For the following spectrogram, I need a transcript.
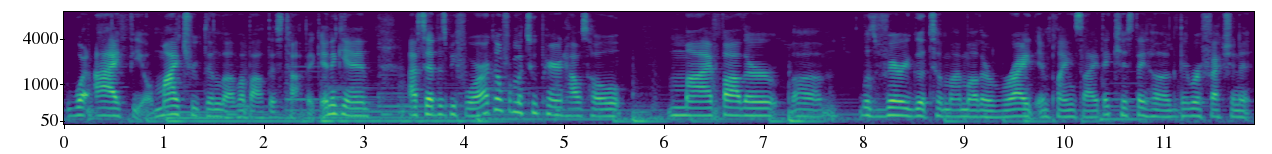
what I feel, my truth and love about this topic. And again, I've said this before. I come from a two-parent household. My father um, was very good to my mother right in plain sight. They kissed, they hugged, they were affectionate.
